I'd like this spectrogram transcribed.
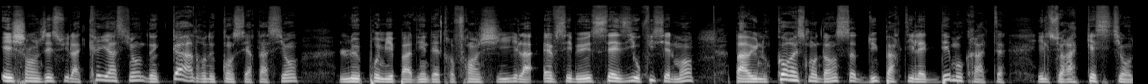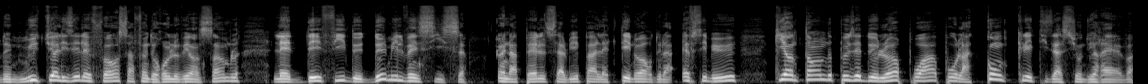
échanger sur la création d'un cadre de concertation. Le premier pas vient d'être franchi. La FCBE saisie officiellement par une correspondance du parti Les démocrates. Il sera question de mutualiser les forces afin de relever ensemble les défis de 2026. Un appel salué par les ténors de la FCBE qui entendent peser de leur poids pour la concrétisation du rêve.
